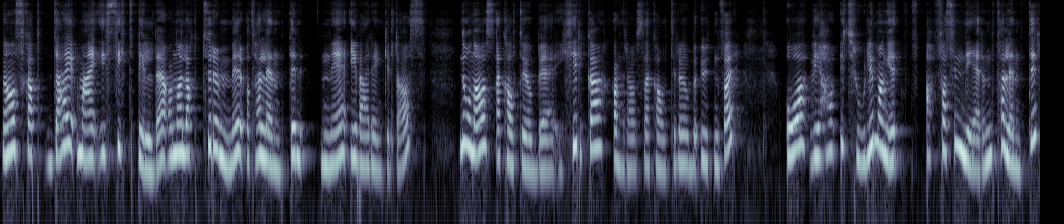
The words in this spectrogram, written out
Men han har skapt deg og meg i sitt bilde. Han har lagt drømmer og talenter ned i hver enkelt av oss. Noen av oss er kalt til å jobbe i kirka, andre av oss er kalt til å jobbe utenfor. Og vi har utrolig mange fascinerende talenter.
